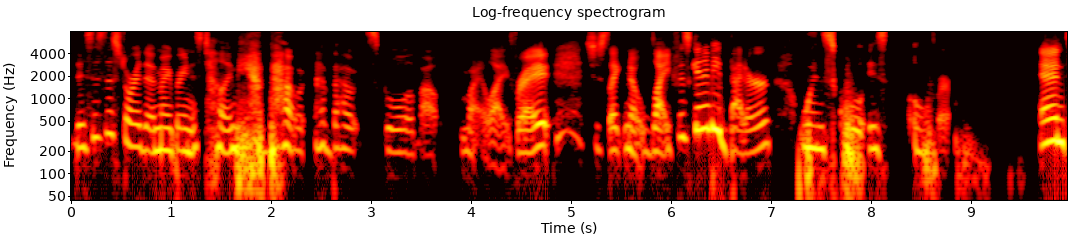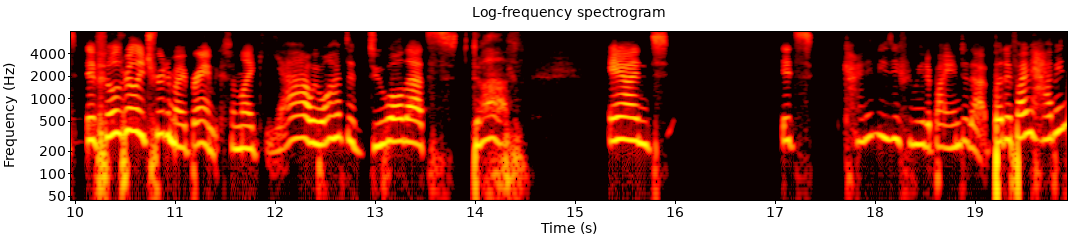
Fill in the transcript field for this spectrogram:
This is the story that my brain is telling me about about school about my life, right? It's just like, no, life is going to be better when school is over. And it feels really true to my brain because I'm like, yeah, we won't have to do all that stuff. And it's kind of easy for me to buy into that. But if I'm having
